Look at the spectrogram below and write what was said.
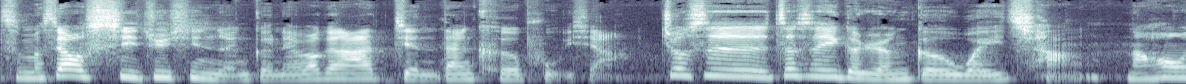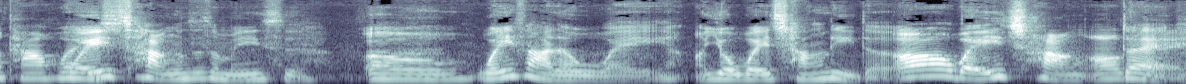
什么叫戏剧性人格？你要不要跟大家简单科普一下？就是这是一个人格围场，然后他会围场是什么意思？呃，违法的违，有违常理的哦，违常。对，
